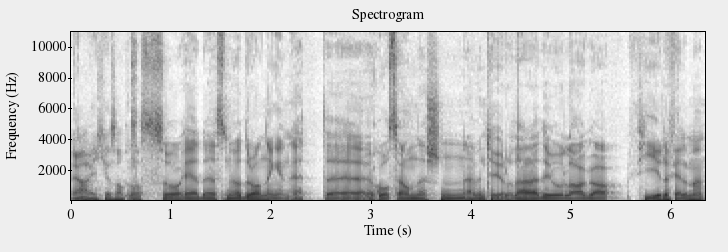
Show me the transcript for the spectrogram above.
Ja, ikke sant. Og så er det 'Snødronningen', et H.C. H.C. Andersen-eventyr. Og der er det jo laga fire filmer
